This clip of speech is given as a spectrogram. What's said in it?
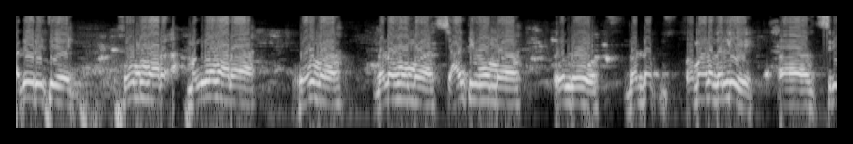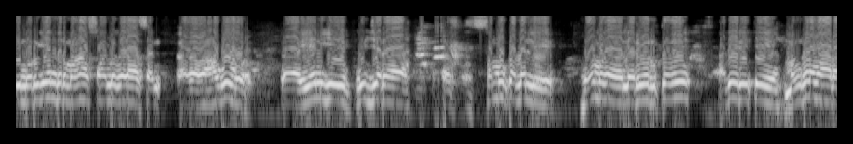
ಅದೇ ರೀತಿ ಸೋಮವಾರ, ಮಂಗಳವಾರ ಹೋಮ ಗಣಹೋಮ ಶಾಂತಿ ಹೋಮ ಒಂದು ದೊಡ್ಡ ಪ್ರಮಾಣದಲ್ಲಿ ಶ್ರೀ ಮುರುಗೇಂದ್ರ ಮಹಾಸ್ವಾಮಿಗಳ ಹಾಗೂ ಏನಿಗೆ ಪೂಜ್ಯರ ಸಮ್ಮುಖದಲ್ಲಿ ಹೋಮ ನೆರವೇರುತ್ತದೆ ಅದೇ ರೀತಿ ಮಂಗಳವಾರ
